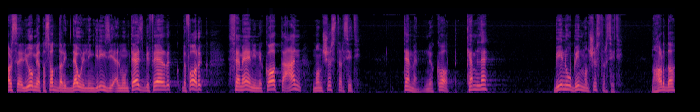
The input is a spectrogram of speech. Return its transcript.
أرسنال اليوم يتصدر الدوري الإنجليزي الممتاز بفارق بفارق ثماني نقاط عن مانشستر سيتي. ثمان نقاط كاملة بينه وبين مانشستر سيتي. النهارده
